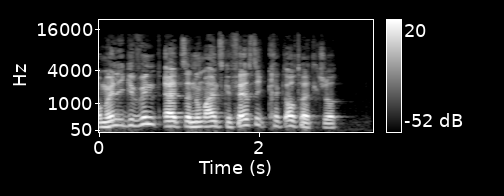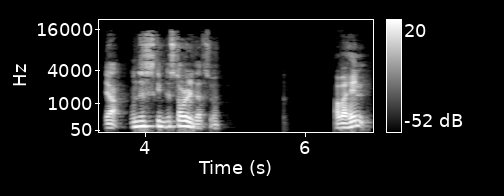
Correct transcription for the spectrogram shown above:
O'Malley gewinnt, er hat seine Nummer 1 gefestigt, kriegt auch Title Shot. Ja, und es gibt eine Story dazu. Aber hin,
